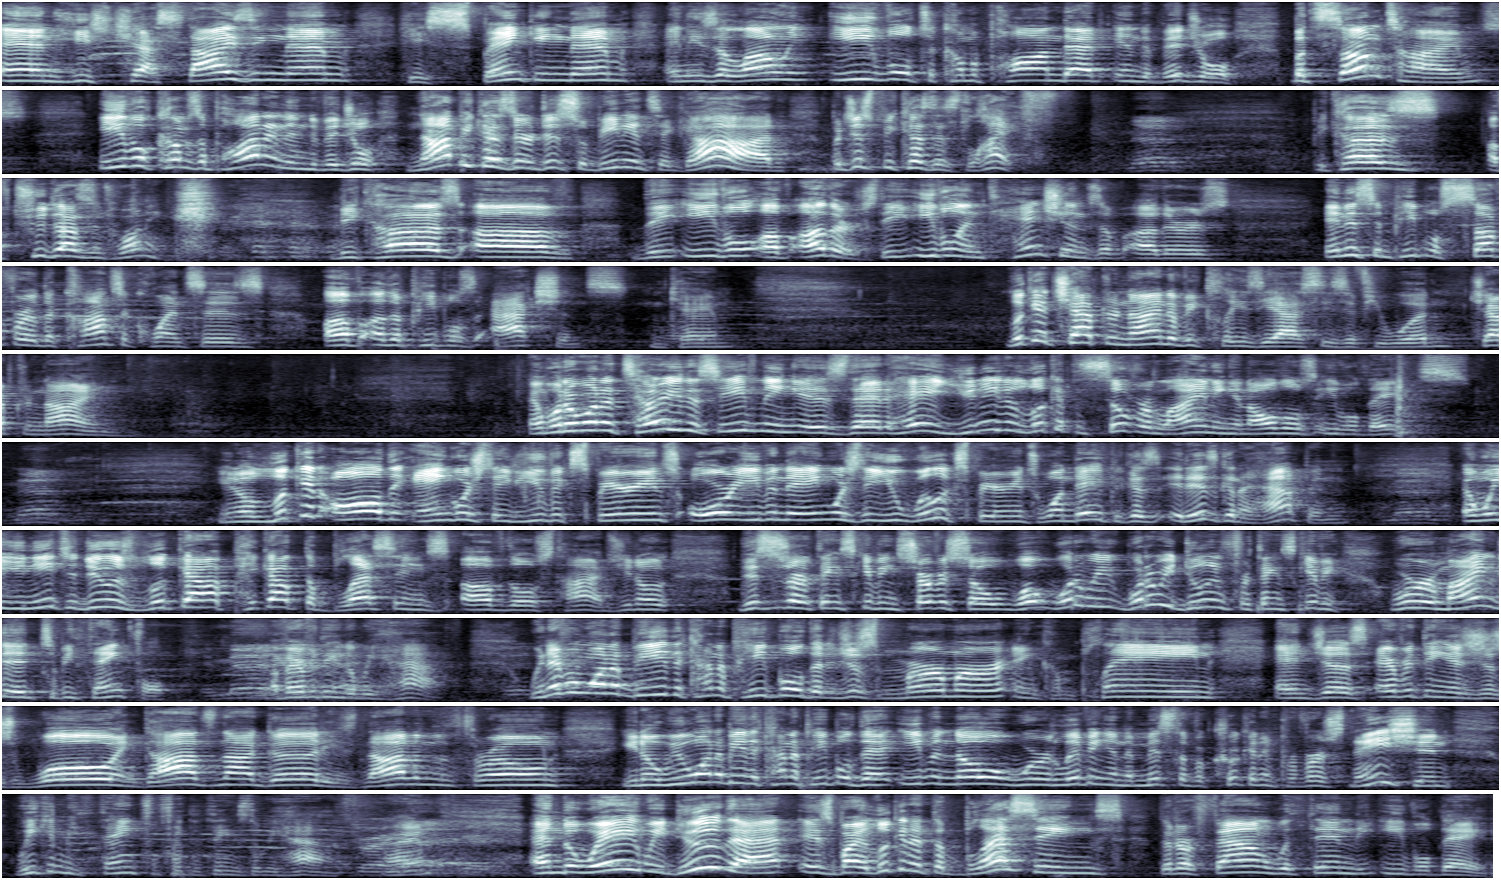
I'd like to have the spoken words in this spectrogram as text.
And he's chastising them, he's spanking them, and he's allowing evil to come upon that individual. But sometimes evil comes upon an individual not because they're disobedient to God, but just because it's life. Because of 2020. because of the evil of others, the evil intentions of others, innocent people suffer the consequences of other people's actions. Okay? Look at chapter 9 of Ecclesiastes, if you would. Chapter 9. And what I want to tell you this evening is that, hey, you need to look at the silver lining in all those evil days. Amen. You know, look at all the anguish that you've experienced or even the anguish that you will experience one day because it is going to happen. And what you need to do is look out, pick out the blessings of those times. You know, this is our Thanksgiving service. So what, what are we what are we doing for Thanksgiving? We're reminded to be thankful Amen. of everything that we have. We never want to be the kind of people that just murmur and complain and just everything is just woe and God's not good. He's not on the throne. You know, we want to be the kind of people that even though we're living in the midst of a crooked and perverse nation, we can be thankful for the things that we have. Right. right? And the way we do that is by looking at the blessings that are found within the evil day.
